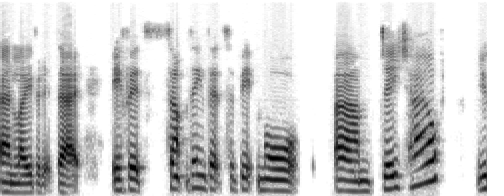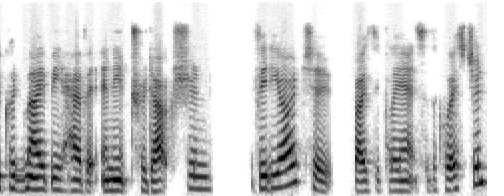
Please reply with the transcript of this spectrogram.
and leave it at that. If it's something that's a bit more um, detailed, you could maybe have an introduction video to basically answer the question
